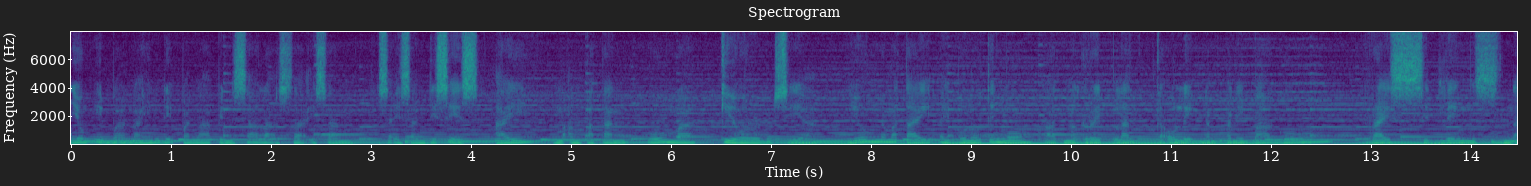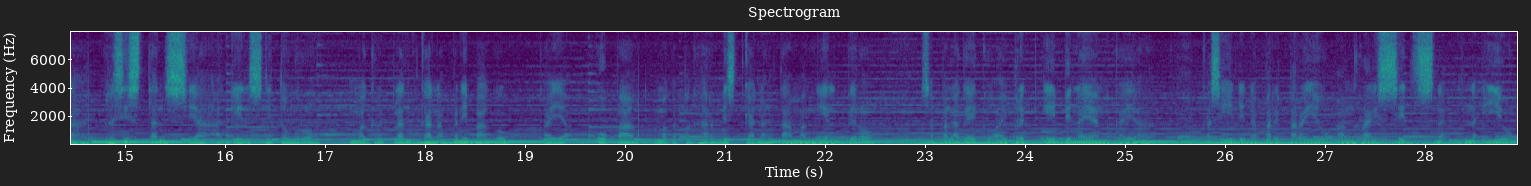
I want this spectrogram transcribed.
yung iba na hindi pa napinsala sa isang sa isang disease ay maampatan o ma-cured siya. Yung namatay ay bunutin mo at mag-replant ka uli ng panibagong rice seedlings na resistance siya against nitong raw. Mag-replant ka ng panibago kaya upang makapag-harvest ka ng tamang yield pero sa palagay ko ay break even na yan kaya kasi hindi na pare-pareho ang rice seeds na, na iyong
